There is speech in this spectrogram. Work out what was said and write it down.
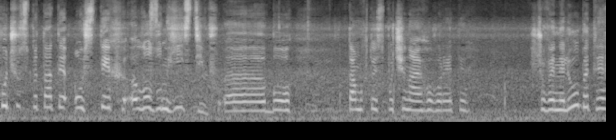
хочу спитати ось тих лозунгістів, е, бо там хтось починає говорити, що ви не любите,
